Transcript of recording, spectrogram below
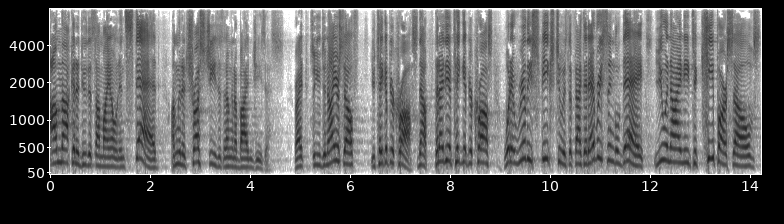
I'm not going to do this on my own. Instead, I'm going to trust Jesus and I'm going to abide in Jesus. Right? So you deny yourself, you take up your cross. Now, that idea of taking up your cross, what it really speaks to is the fact that every single day, you and I need to keep ourselves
